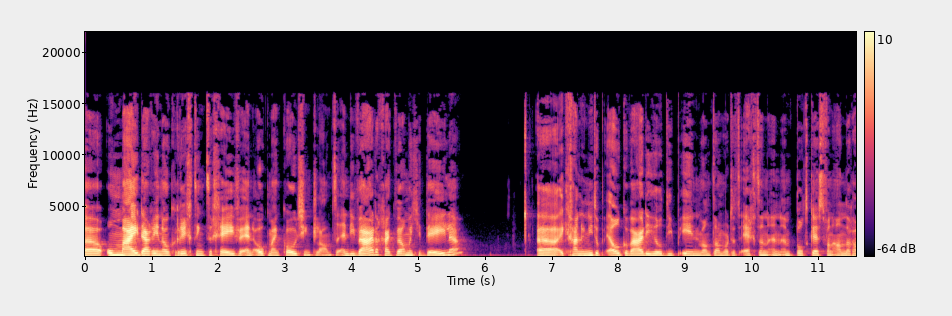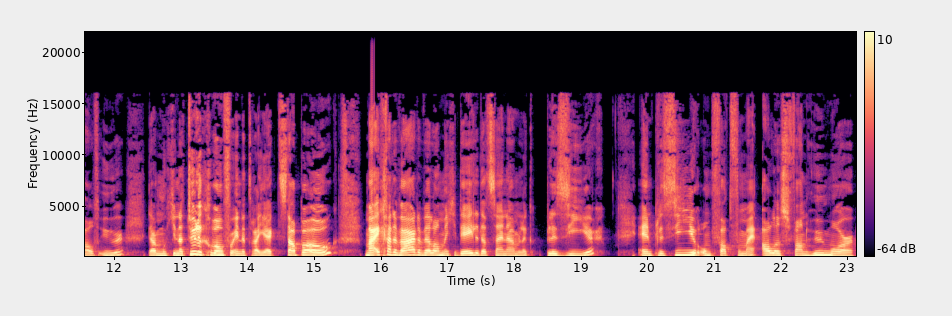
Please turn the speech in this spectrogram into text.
Uh, om mij daarin ook richting te geven en ook mijn coachingklanten. En die waarden ga ik wel met je delen. Uh, ik ga nu niet op elke waarde heel diep in, want dan wordt het echt een, een, een, podcast van anderhalf uur. Daar moet je natuurlijk gewoon voor in het traject stappen ook. Maar ik ga de waarden wel al met je delen. Dat zijn namelijk plezier. En plezier omvat voor mij alles van humor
